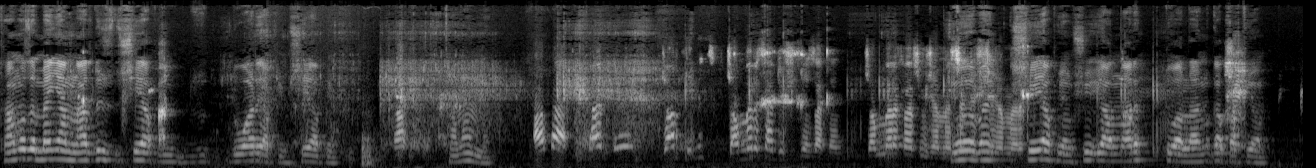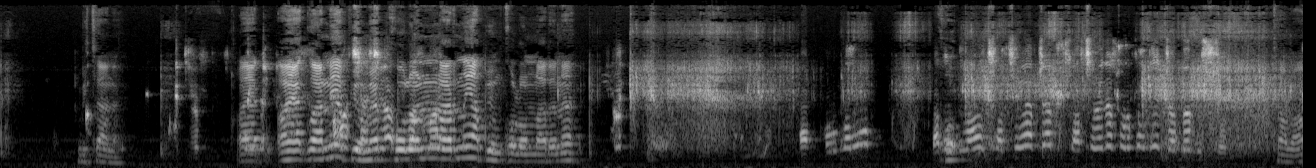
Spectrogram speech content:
Tamam o zaman ben yanlarda düz şey yapayım. du- Duvar yapayım şey yapayım. Tamam mı? Aga sen cam temiz. Camları sen düşeceksin zaten. Camlara karışmayacağım ben. Sen Yo düşeceksin ben camlara. şey yapıyorum şu yanları duvarlarını kapatıyorum. Bir tane. Ayak, ayaklarını Ama yapıyorum yapma, kolonlarını yapıyorum kolonlarını. Bak, Onları yap. Ben de bunları çerçeve yapacağım. Çerçeveden sonra sen gel camları düşeceksin. Tamam.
